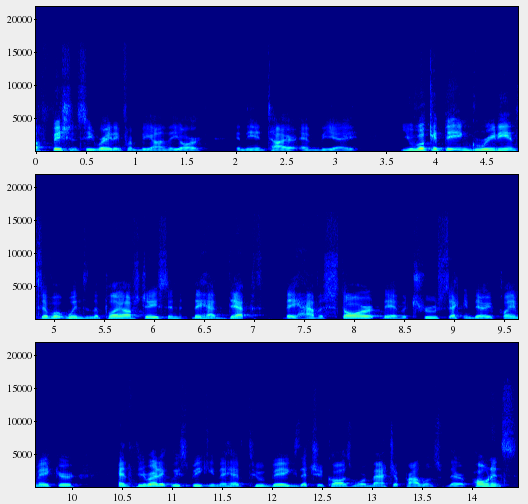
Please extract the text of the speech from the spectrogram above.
efficiency rating from beyond the arc in the entire NBA. You look at the ingredients of what wins in the playoffs, Jason. They have depth, they have a star, they have a true secondary playmaker, and theoretically speaking, they have two bigs that should cause more matchup problems for their opponents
